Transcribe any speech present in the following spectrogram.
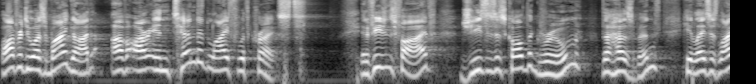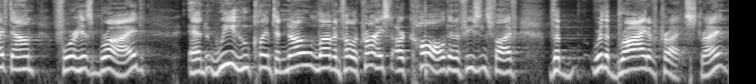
offered to us by God of our intended life with Christ. In Ephesians 5, Jesus is called the groom, the husband. He lays his life down for his bride. And we who claim to know, love, and follow Christ are called in Ephesians 5, the, we're the bride of Christ, right?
